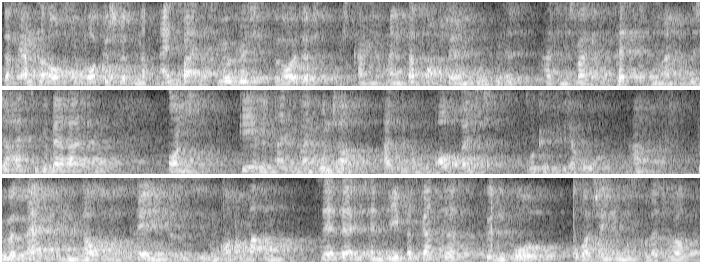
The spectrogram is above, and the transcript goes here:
das Ganze auch für Fortgeschrittene einbeinig möglich, bedeutet, ich kann mich auf eine Plattform stellen, die unten ist, halte mich weiterhin fest, um einfach Sicherheit zu gewährleisten und gehe mit einem Bein runter, halte den Rumpf aufrecht, drücke mich wieder hoch. Ja. Du wirst merken, im Laufe unseres Trainings wirst du die Übung auch noch machen. Sehr, sehr intensiv das Ganze für den Po, Oberschenkelmuskulatur,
